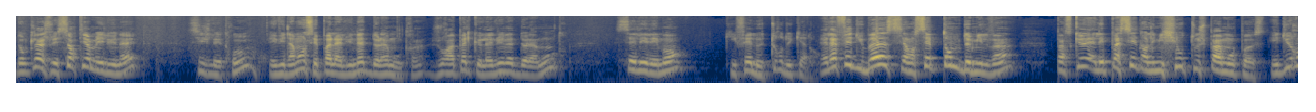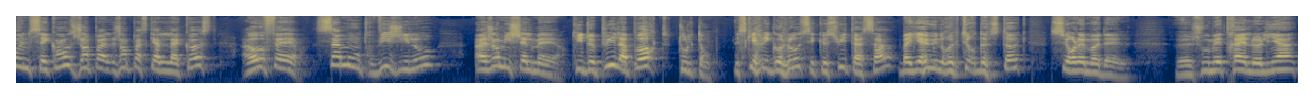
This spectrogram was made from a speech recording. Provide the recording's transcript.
Donc là, je vais sortir mes lunettes si je les trouve. Évidemment, c'est pas la lunette de la montre. Hein. Je vous rappelle que la lunette de la montre, c'est l'élément qui fait le tour du cadran. Elle a fait du buzz, c'est en septembre 2020, parce qu'elle est passée dans l'émission Touche pas à mon poste. Et durant une séquence, Jean-Pascal Lacoste a offert sa montre Vigilo à Jean-Michel Maire, qui depuis la porte tout le temps. Mais ce qui est rigolo, c'est que suite à ça, bah, il y a eu une rupture de stock sur le modèle. Euh, je vous mettrai le lien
